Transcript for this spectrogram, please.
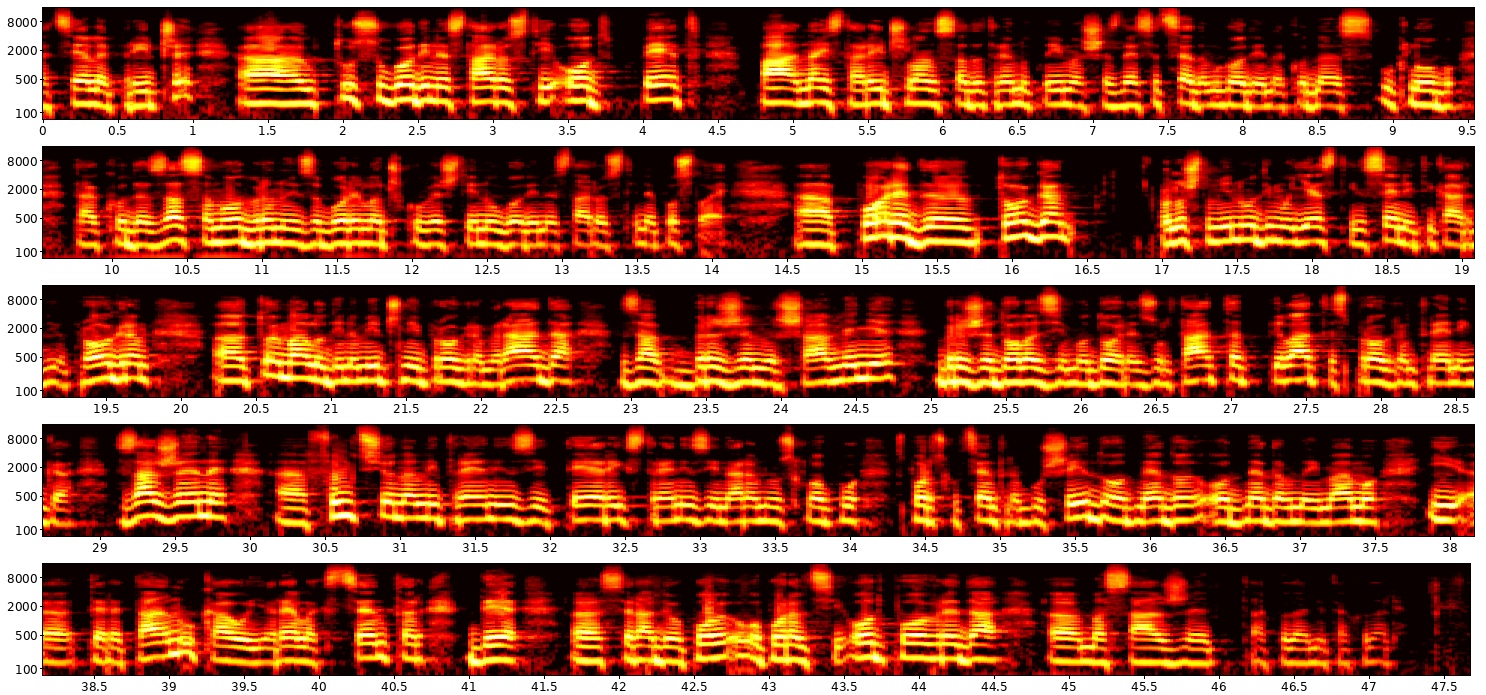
cele priče. Tu su godine starosti od 5 Pa najstariji član sada trenutno ima 67 godina kod nas u klubu. Tako da za samoodbranu i za borilačku veštinu godine starosti ne postoje. A, pored e, toga, Ono što mi nudimo jeste Insanity Cardio program. To je malo dinamičniji program rada za brže mršavljenje, brže dolazimo do rezultata. Pilates program treninga za žene, funkcionalni treninzi, TRX treninzi, naravno u sklopu sportskog centra Bushido. Od, nedo, od nedavno imamo i teretanu kao i relax centar gde se rade oporavci od povreda, masaže, tako dalje, tako dalje.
